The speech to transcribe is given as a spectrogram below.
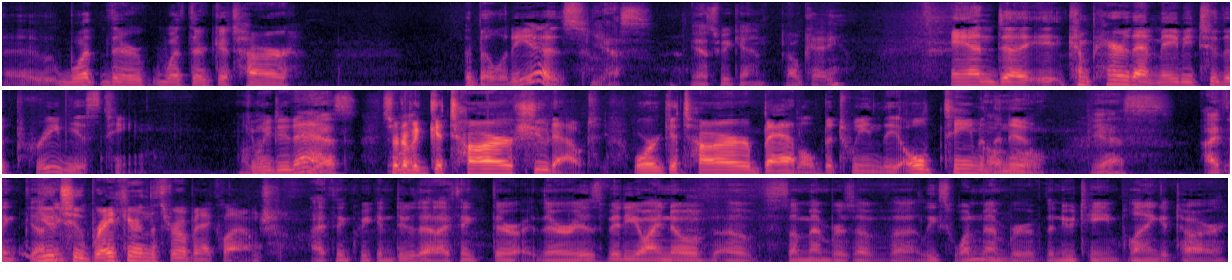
uh, what their what their guitar ability is? Yes. Yes, we can. Okay. And uh, it- compare that maybe to the previous team. Can we do that? yes. Sort of a guitar shootout or a guitar battle between the old team and the new. Oh, Yes. I think I think, YouTube right here in the ThroBak Lounge. I think we can do that. I think there there is video I know of, of some members of uh, at least one member of the new team playing guitar,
